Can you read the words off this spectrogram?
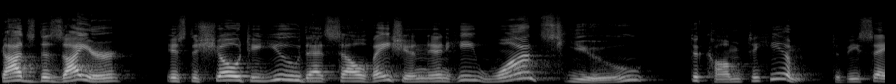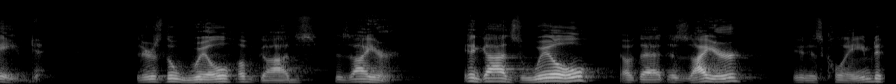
God's desire is to show to you that salvation, and He wants you to come to Him to be saved. There's the will of God's desire. And God's will of that desire, it is claimed,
